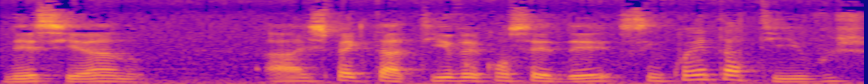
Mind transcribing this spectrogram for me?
Nesse ano, a expectativa é conceder 50 ativos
